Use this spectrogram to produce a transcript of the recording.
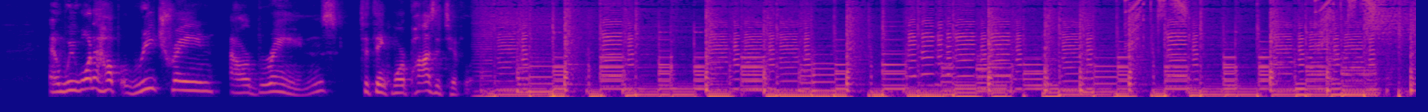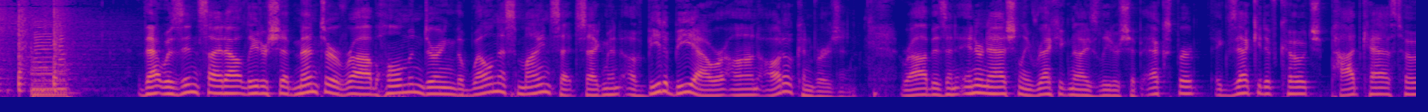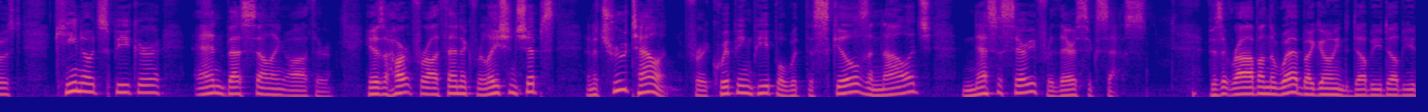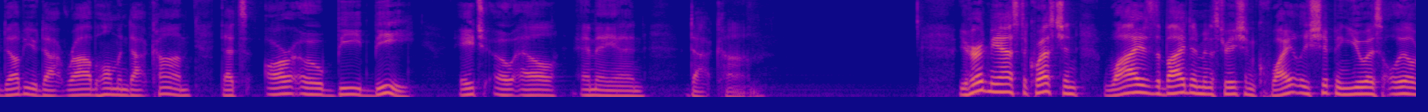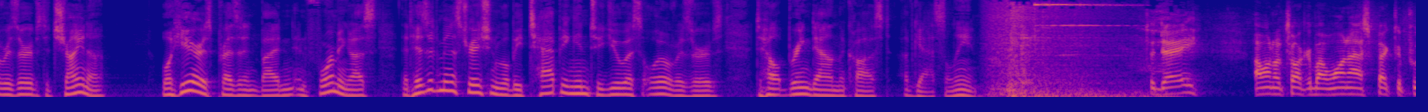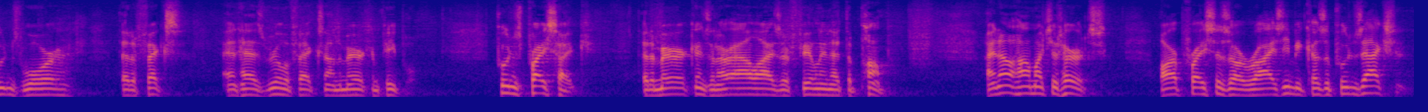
and we want to help retrain our brains to think more positively. That was Inside Out Leadership mentor Rob Holman during the Wellness Mindset segment of B2B Hour on auto conversion. Rob is an internationally recognized leadership expert, executive coach, podcast host, keynote speaker, and best selling author. He has a heart for authentic relationships and a true talent for equipping people with the skills and knowledge necessary for their success. Visit Rob on the web by going to www.robholman.com. That's R O B B H O L M A N.com. You heard me ask the question why is the Biden administration quietly shipping U.S. oil reserves to China? Well, here is President Biden informing us that his administration will be tapping into U.S. oil reserves to help bring down the cost of gasoline. Today, I want to talk about one aspect of Putin's war that affects and has real effects on American people Putin's price hike that Americans and our allies are feeling at the pump. I know how much it hurts. Our prices are rising because of Putin's action.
